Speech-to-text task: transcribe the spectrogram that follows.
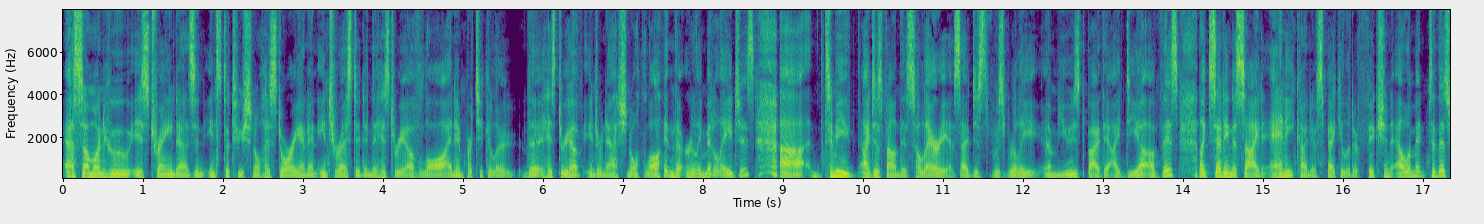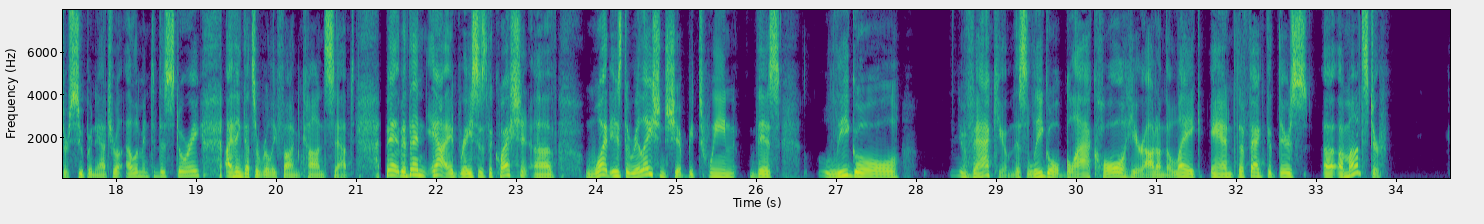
As someone who is trained as an institutional historian and interested in the history of law, and in particular the history of international law in the early Middle Ages. Uh, to me, I just found this hilarious. I just was really amused by the idea of this, like setting aside any kind of speculative fiction element to this or supernatural element to this story. I think that's a really fun concept. But, but then, yeah, it raises the question of what is the relationship between this legal vacuum, this legal black hole here out on the lake, and the fact that there's a, a monster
